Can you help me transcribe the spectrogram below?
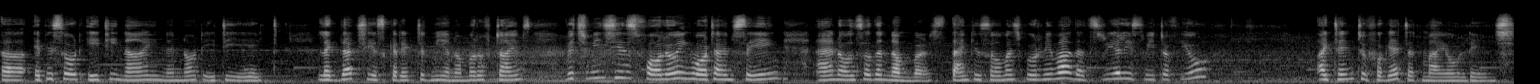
uh, episode 89 and not 88. Like that, she has corrected me a number of times, which means she is following what I'm saying and also the numbers. Thank you so much, Purnima. That's really sweet of you. I tend to forget at my old age.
